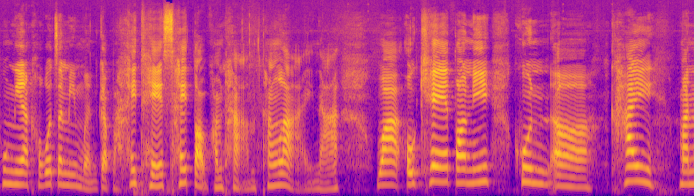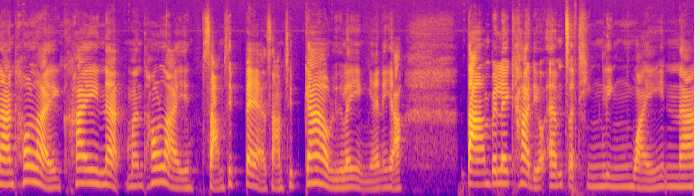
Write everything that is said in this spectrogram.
พวกนี้เขาก็จะมีเหมือนกับให้เทส ให้ตอบคำถามทั้งหลายนะ ว่าโอเคตอนนี้คุณไข้มานานเท่าไหร่ ไข้เนี่ยมันเท่าไหร่ 38 39 หรืออะไรอย่างเงี้ยนะคะตามไปเลยค่ะ เดี๋ยวแอมจะทิ้งลิงก์ไว้นะ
